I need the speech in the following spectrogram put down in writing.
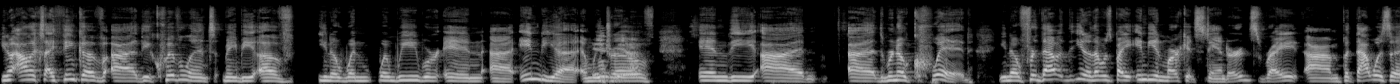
You know, Alex, I think of uh, the equivalent maybe of you know when when we were in uh, India and we India. drove in the uh, uh, Renault Kwid, you know, for that, you know, that was by Indian market standards, right? Um, but that was a,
